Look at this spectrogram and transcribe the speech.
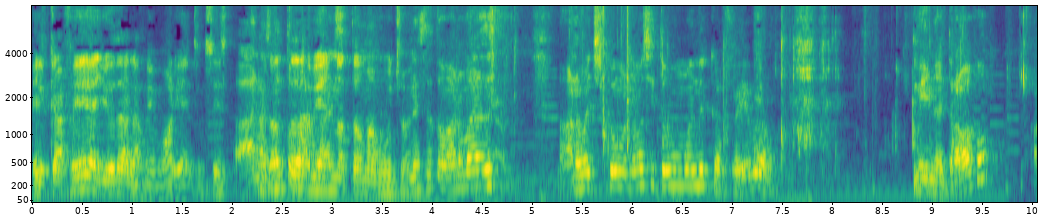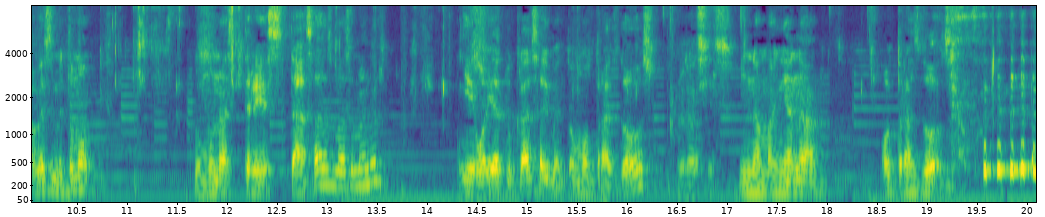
el café ayuda a la memoria, entonces ah, no todavía no toma mucho. ¿eh? ¿Necesito tomar más? No, no manches, ¿cómo no? Si tomo un buen de café, bro. Mira, en el trabajo, a veces me tomo como unas tres tazas más o menos. Y voy a tu casa y me tomo otras dos. Gracias. En la mañana otras dos.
